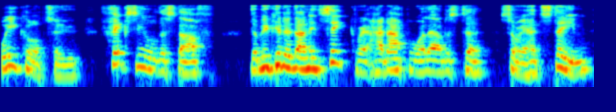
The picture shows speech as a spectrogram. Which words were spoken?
week or two fixing all the stuff that we could have done in secret had Apple allowed us to, sorry, had Steam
